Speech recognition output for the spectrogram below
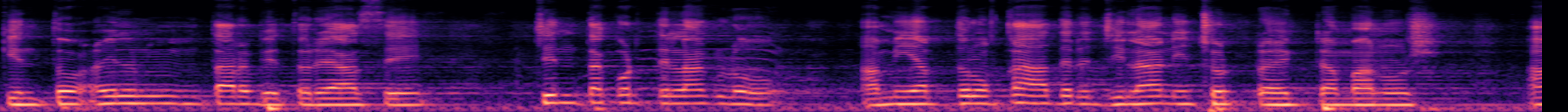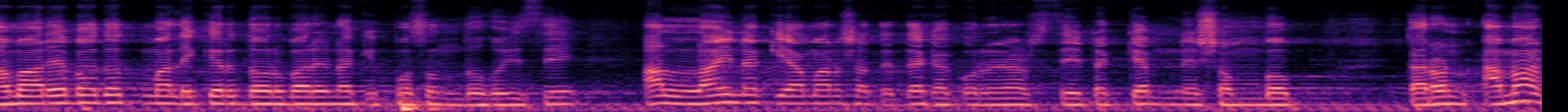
কিন্তু ইলম তার ভেতরে আছে। চিন্তা করতে লাগল, আমি আব্দুল কাদের জিলানি ছোট্ট একটা মানুষ। আমার এবাদত মালিকের দরবারে নাকি পছন্দ হয়েছে আল্লাহ নাকি আমার সাথে দেখা করে আসছে। এটা কেমনে সম্ভব? কারণ আমার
